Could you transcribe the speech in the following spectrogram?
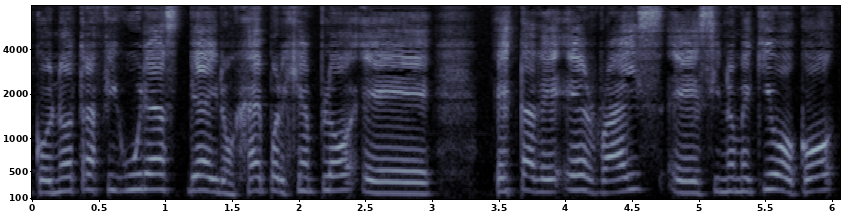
con otras figuras de Ironhide. Por ejemplo, esta de Air Rise, si no me equivoco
